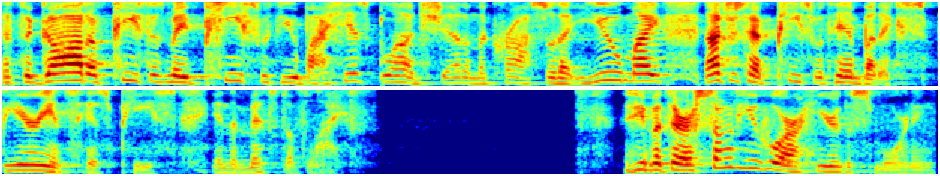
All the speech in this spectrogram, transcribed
that the God of peace has made peace with you by his blood shed on the cross, so that you might not just have peace with him, but experience his peace in the midst of life. See, but there are some of you who are here this morning,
